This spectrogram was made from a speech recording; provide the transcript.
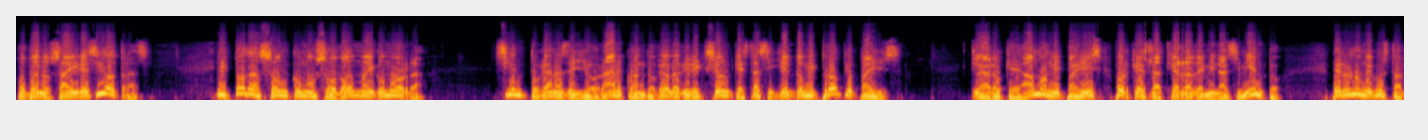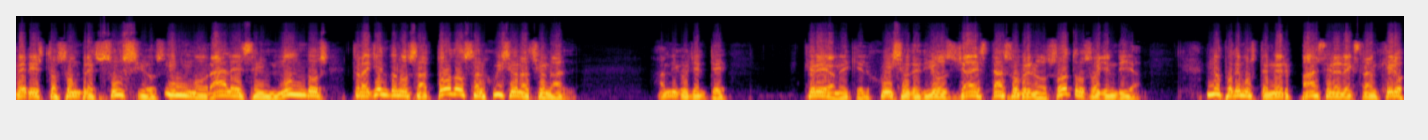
o Buenos Aires y otras. Y todas son como Sodoma y Gomorra. Siento ganas de llorar cuando veo la dirección que está siguiendo mi propio país. Claro que amo a mi país porque es la tierra de mi nacimiento, pero no me gusta ver estos hombres sucios, inmorales e inmundos trayéndonos a todos al juicio nacional. Amigo oyente, créame que el juicio de Dios ya está sobre nosotros hoy en día. No podemos tener paz en el extranjero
